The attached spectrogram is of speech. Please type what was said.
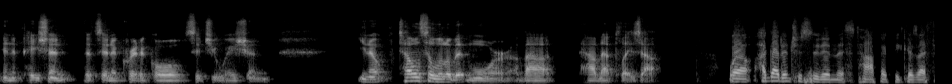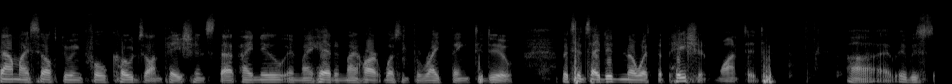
in a patient that's in a critical situation. You know, tell us a little bit more about how that plays out. Well, I got interested in this topic because I found myself doing full codes on patients that I knew in my head and my heart wasn't the right thing to do. But since I didn't know what the patient wanted, uh, it was,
